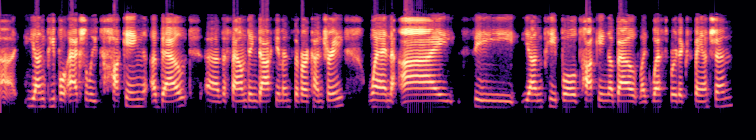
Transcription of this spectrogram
uh, young people actually talking about uh, the founding documents of our country, when I see young people talking about like westward expansion,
